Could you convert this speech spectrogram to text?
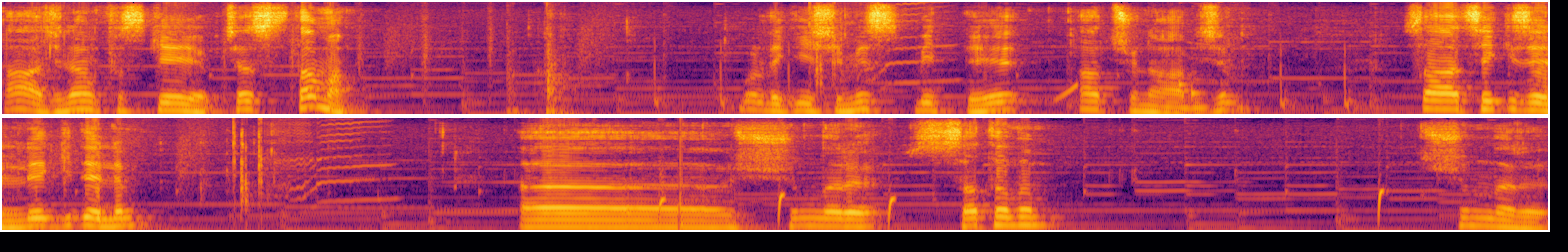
Acilen fıskiye yapacağız. Tamam. Buradaki işimiz bitti. At şunu abicim. Saat 8.50 gidelim. Ee, şunları satalım. Şunları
